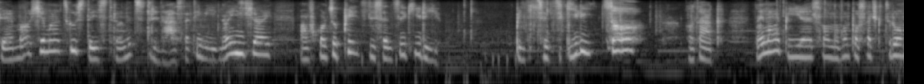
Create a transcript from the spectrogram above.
Siema, siemacku, z tej strony Cytryna Hasta TV. No i dzisiaj mam w końcu 5000 kili. 5000 kili? Co? No tak. No i mamy pierwszą nową postać, którą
